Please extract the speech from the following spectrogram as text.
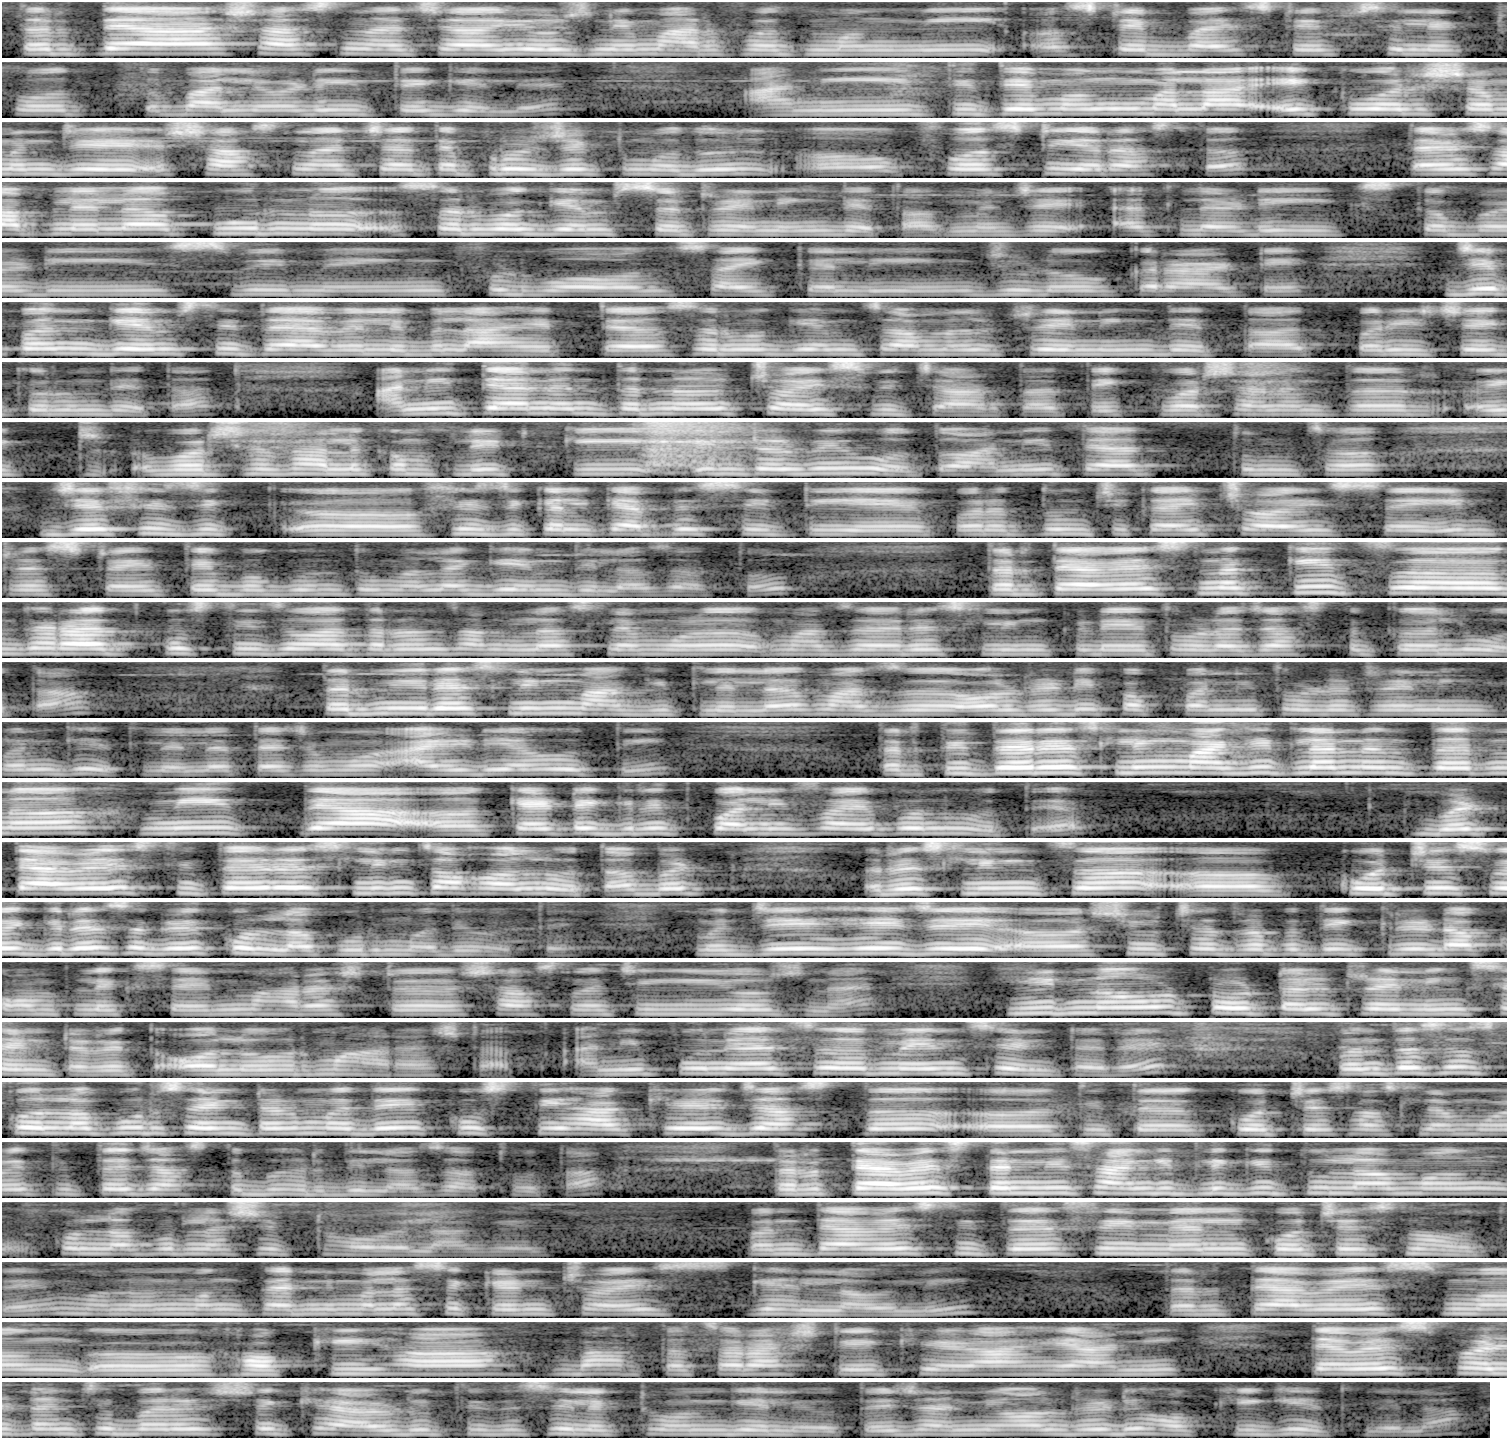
तर त्या शासनाच्या योजनेमार्फत मग मी स्टेप बाय स्टेप सिलेक्ट होत बालेवाडी इथे गेले. आणि तिथे मग मला एक वर्ष म्हणजे शासनाच्या त्या प्रोजेक्टमधून फर्स्ट इयर असतं. त्यावेळेस आपल्याला पूर्ण सर्व गेम्सचं ट्रेनिंग देतात. म्हणजे athletics kabaddi swimming football cycling judo karate जे पण गेम्स तिथे अवेलेबल आहेत त्या सर्व गेमचं आम्हाला ट्रेनिंग देतात परिचय करून देतात. आणि त्यानंतर चॉईस विचारतात. एक वर्षानंतर एक वर्ष झालं कंप्लीट की इंटरव्ह्यू होतो आणि त्यात तुमचं जे फिजिक फिजिकल कॅपॅसिटी आहे परत तुमची काय चॉईस आहे इंटरेस्ट आहे ते बघून तुम्हाला गेम दिला जातो. तर त्यावेळेस नक्कीच घरात कुस्तीचं वातावरण चांगलं असल्यामुळं माझा रेसलिंगकडे थोडा जास्त कल होता. तर मी रेसलिंग मागितलेलं. माझं ऑलरेडी पप्पांनी थोडं ट्रेनिंग पण घेतलेलं. त्याच्यामुळे आयडिया होती. तर तिथे रेसलिंग मागितल्यानंतरनं मी त्या कॅटेगरीत क्वालिफाय पण होते. बट त्यावेळेस तिथे रेसलिंगचा हॉल होता बट रेसलिंगचं कोचेस वगैरे सगळे कोल्हापूरमध्ये होते. म्हणजे हे जे शिवछत्रपती क्रीडा कॉम्प्लेक्स आहे महाराष्ट्र शासनाची ही योजना आहे ही नऊ टोटल ट्रेनिंग सेंटर आहेत ऑल ओव्हर महाराष्ट्रात. आणि पुण्याचं मेन सेंटर आहे. पण तसंच कोल्हापूर सेंटरमध्ये कुस्ती हा खेळ जास्त तिथं कोचेस असल्यामुळे तिथं जास्त भर दिला जात होता. तर त्यावेळेस त्यांनी सांगितले की तुला मग कोल्हापूरला शिफ्ट व्हावं लागेल. पण त्यावेळेस तिथे फिमेल कोचेस नव्हते म्हणून मग त्यांनी मला सेकंड चॉईस घ्यायला लावली. तर त्यावेळेस मग हॉकी हा भारताचा राष्ट्रीय खेळ आहे आणि त्यावेळेस फलटणचे बरेचसे खेळाडू तिथे सिलेक्ट होऊन गेले होते ज्यांनी ऑलरेडी हॉकी घेतलेला.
